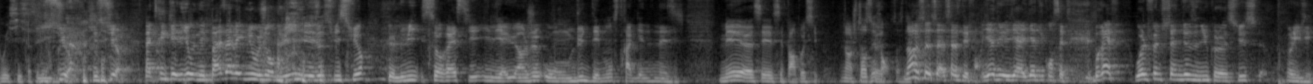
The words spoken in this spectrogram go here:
Oui, si, ça Je suis sûr, je suis sûr. Patrick Helio n'est pas avec nous aujourd'hui, mais je suis sûr que lui saurait s'il y a eu un jeu où on bute des monstres aliens nazis. Mais euh, c'est pas impossible. Non, je pense se que- défend, ça se non, ça, ça- ça se défend. Il y, a du, il, y a, il y a du concept. Bref, Wolfenstein 2 The New Colossus, Olivier.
